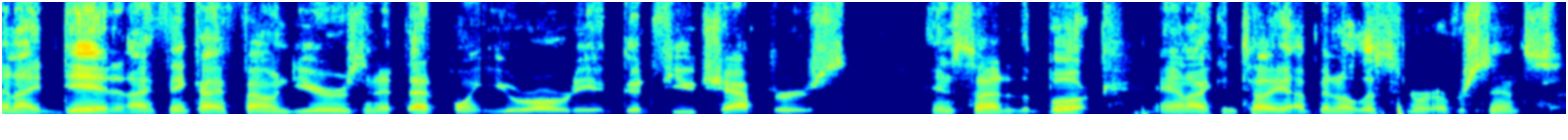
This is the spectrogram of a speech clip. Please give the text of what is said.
and I did, and I think I found yours. And at that point, you were already a good few chapters inside of the book, and I can tell you, I've been a listener ever since.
